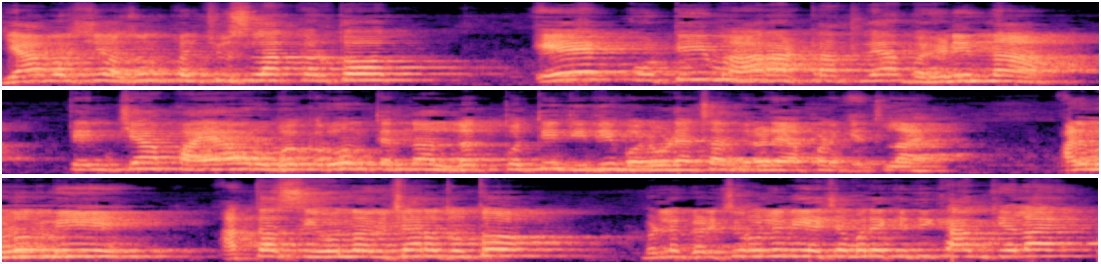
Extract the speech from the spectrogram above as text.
या वर्षी अजून पंचवीस लाख करतो. एक कोटी महाराष्ट्रातल्या बहिणींना त्यांच्या पायावर उभं करून त्यांना लखपती दिदी बनवण्याचा निर्णय आपण घेतलाय. आणि म्हणून मी आता सीओना विचारत होतो. म्हटलं गडचिरोलीने याच्यामध्ये किती काम केलंय?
